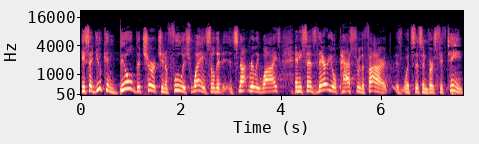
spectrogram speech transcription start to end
He said, You can build the church in a foolish way so that it's not really wise. And he says, There you'll pass through the fire. What's this in verse 15?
